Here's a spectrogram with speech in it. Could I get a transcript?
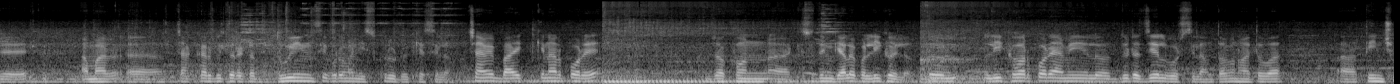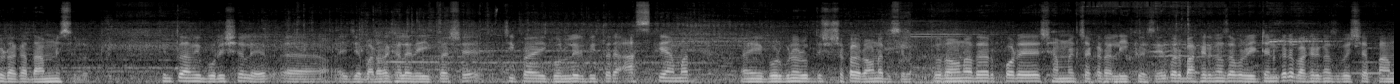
যে আমার চাকার ভিতরে একটা দুই ইঞ্চি পরিমাণ স্ক্রু ঢুকেছিল। আচ্ছা আমি বাইক কেনার পরে যখন কিছুদিন গেল পর লিক হইল। তো লিক হওয়ার পরে আমি দুইটা জেল বসছিলাম তখন হয়তো বা তিনশো টাকা দাম নিয়েছিল কিন্তু আমি বরিশালের এই যে বাডারখালের এই পাশে চিপাই গোল্লের ভিতরে আজকে আমার, আমি বরগুনার উদ্দেশ্যে সকালে রওনা দিয়েছিলাম তো রওনা দেওয়ার পরে সামনের চাকাটা লিক হয়েছে। এরপর বাকেরগঞ্জ আবার রিটার্ন করে বাকেরগঞ্জ বৈশা পাম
